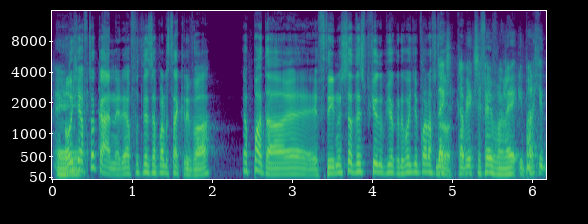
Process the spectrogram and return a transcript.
Ε, Όχι, αυτό κάνε, ρε. Αφού θες να πάρει τα ακριβά, ε, πάτα ε, ευθύνουσα, θες ποιο είναι το πιο ακριβό και πάρω αυτό. Εντάξει, κάποια ξεφεύγουν, λέει. Υπάρχει.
